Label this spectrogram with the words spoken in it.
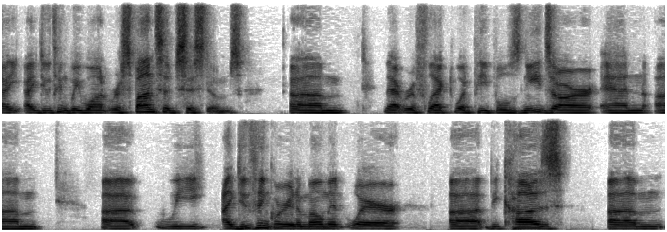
I, I, do think we want responsive systems. Um, that reflect what people's needs are. And um, uh, we, I do think we're in a moment where uh, because um,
